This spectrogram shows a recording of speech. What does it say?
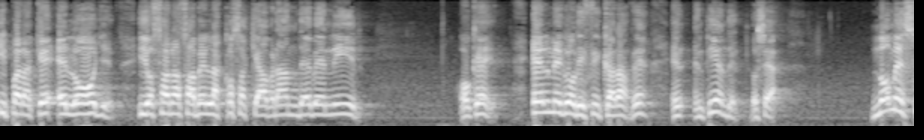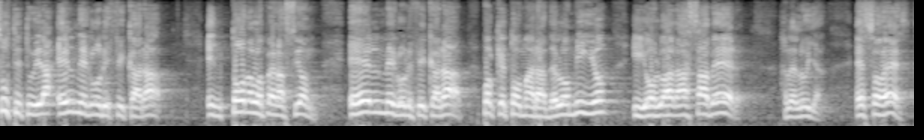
¿Y para qué Él lo oye? Y os hará saber las cosas que habrán de venir. ¿Ok? Él me glorificará. ¿Ve? ¿Entiende? O sea, no me sustituirá. Él me glorificará en toda la operación. Él me glorificará porque tomará de lo mío y os lo hará saber. Aleluya. Eso es.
